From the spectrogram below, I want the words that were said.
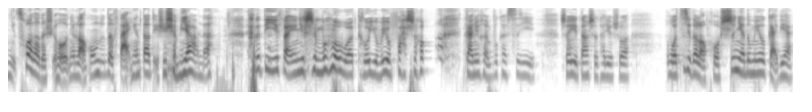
你错了的时候，你老公的反应到底是什么样的？他的第一反应就是摸摸我头有没有发烧，感觉很不可思议。所以当时他就说。我自己的老婆十年都没有改变，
